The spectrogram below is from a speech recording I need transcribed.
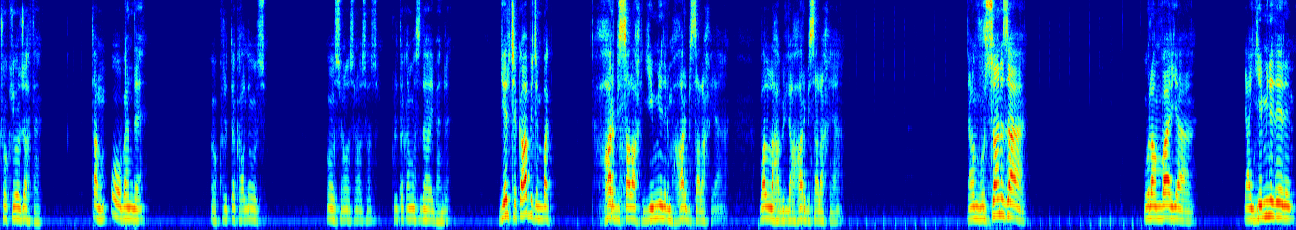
Çok yoracak da. Tamam o bende. O kurutta kaldı olsun. Olsun olsun olsun olsun. Kurutta kalması daha iyi bence. Gerçek abicim bak. Harbi salak. Yemin ederim harbi salak ya. Vallahi billahi harbi salak ya. Lan vursanıza. Ulan var ya. Ya yemin ederim.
